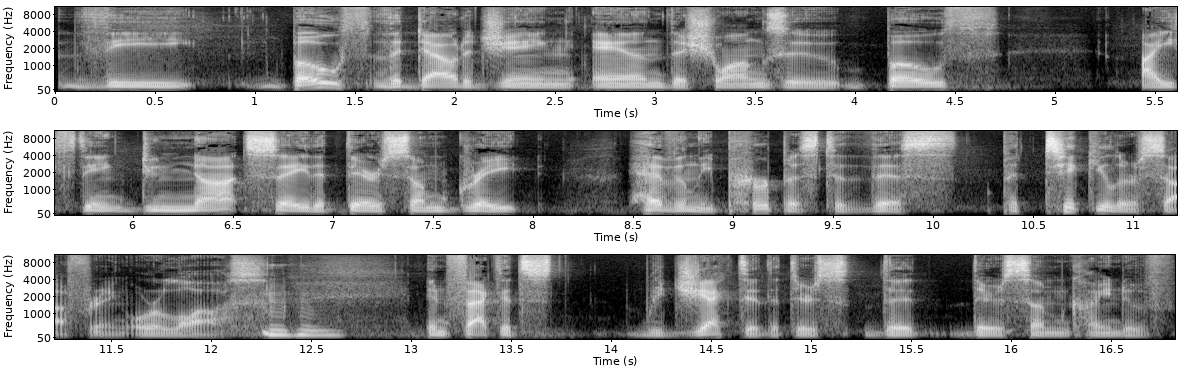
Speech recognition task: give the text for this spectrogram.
the both the Tao Te Ching and the Zhuangzi both, I think, do not say that there's some great heavenly purpose to this particular suffering or loss. Mm-hmm. In fact, it's rejected that there's that there's some kind of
